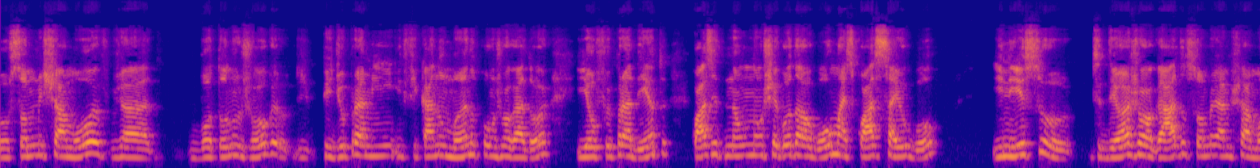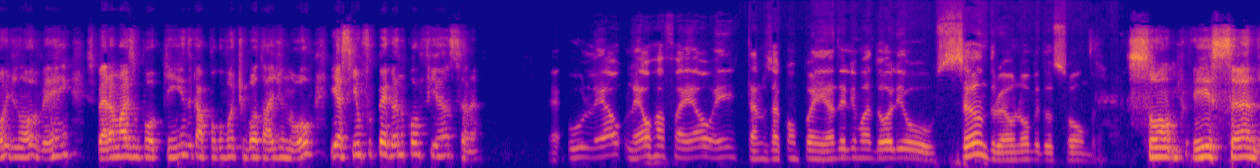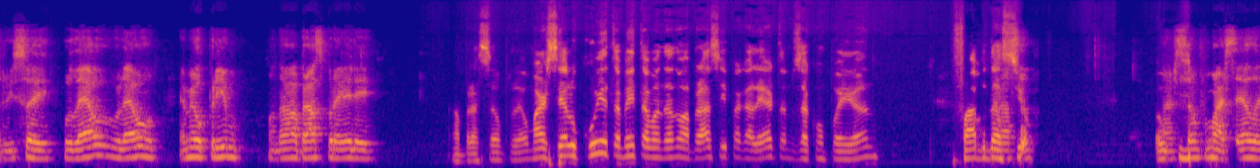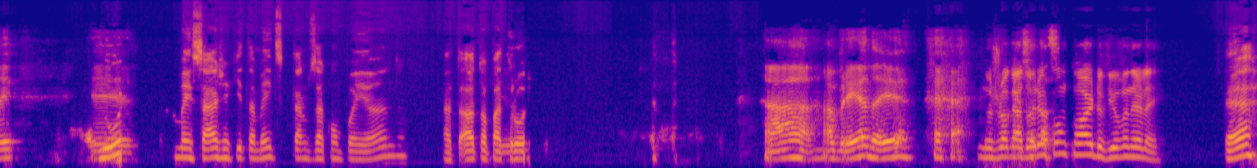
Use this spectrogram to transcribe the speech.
o Sombra me chamou, já botou no jogo, pediu para mim ficar no mano com o jogador, e eu fui para dentro, quase não, não chegou a dar o gol, mas quase saiu o gol. E nisso, se deu a jogada, o Sombra já me chamou de novo, vem, espera mais um pouquinho, daqui a pouco eu vou te botar de novo. E assim eu fui pegando confiança, né? É, o Léo, Léo Rafael, hein, tá nos acompanhando, ele mandou ali o Sandro, é o nome do Sombra. Sombra, isso, Sandro, isso aí. O Léo, o Léo é meu primo, mandar um abraço para ele aí. Um abração para o Léo. Marcelo Cunha também tá mandando um abraço aí pra galera, tá nos acompanhando. Fábio da Silva. Um abração pro Marcelo aí. É mensagem aqui também, diz que está nos acompanhando. A, a tua patroa. Ah, a Brenda aí. No jogador tá... eu concordo, viu, Vanderlei? É?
